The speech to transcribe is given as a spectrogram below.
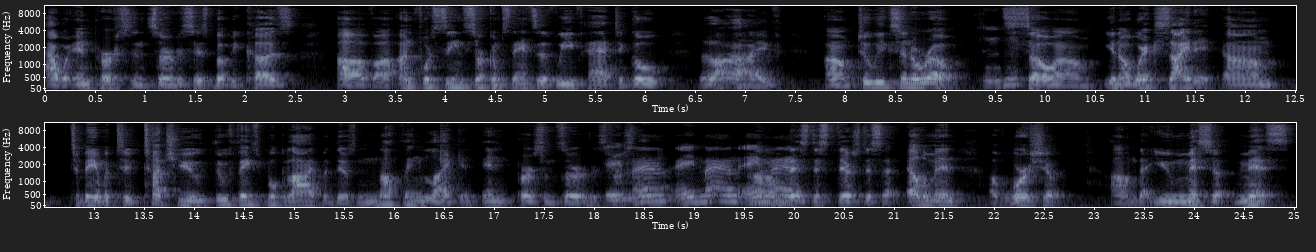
our in-person services, but because of uh, unforeseen circumstances, we've had to go live um, two weeks in a row. So, um, you know, we're excited um, to be able to touch you through Facebook Live, but there's nothing like an in-person service. First Lady. Amen, amen, Um, amen. there's this there's this uh, element of worship um, that you miss miss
